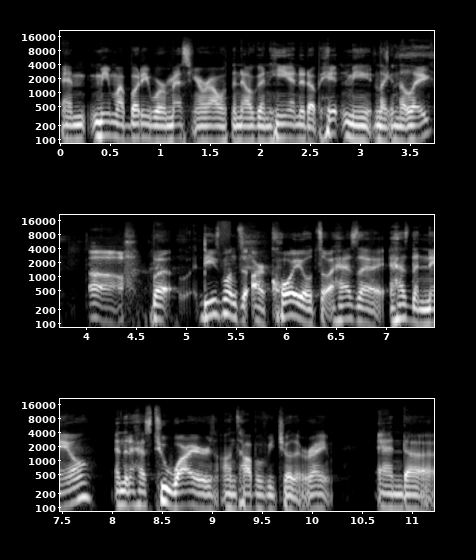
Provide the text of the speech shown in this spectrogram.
And me and my buddy were messing around with the nail gun. He ended up hitting me like in the leg. Oh, But these ones are coiled, so it has a it has the nail, and then it has two wires on top of each other, right? And uh,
